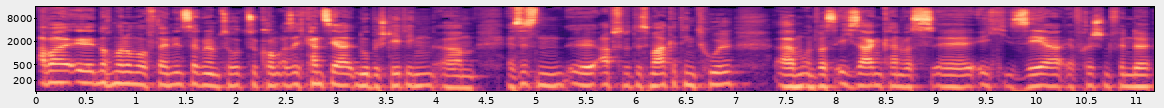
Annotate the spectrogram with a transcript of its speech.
Aber äh, nochmal, um auf dein Instagram zurückzukommen. Also ich kann es ja nur bestätigen. Ähm, es ist ein äh, absolutes Marketing-Tool. Ähm, und was ich sagen kann, was äh, ich sehr erfrischend finde,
